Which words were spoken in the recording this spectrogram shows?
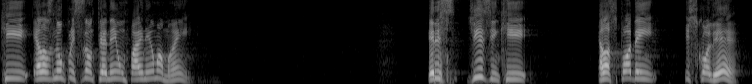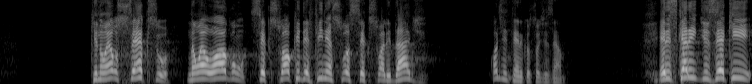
que elas não precisam ter nenhum pai, nenhuma mãe. Eles dizem que elas podem escolher, que não é o sexo, não é o órgão sexual que define a sua sexualidade. Quantos entendem o que eu estou dizendo? Eles querem dizer que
